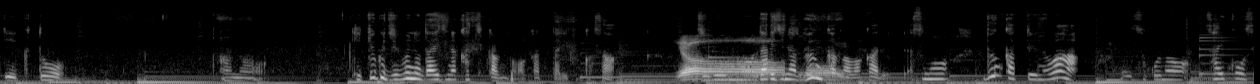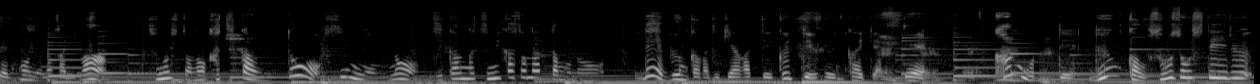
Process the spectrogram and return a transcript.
っていくとあの結局自分の大事な価値観が分かったりとかさ自分の大事な文化が分かる。その文化っていうのはえーそこの再構成の本の中にはその人の価値観と信念の時間が積み重なったもので文化が出来上がっていくっていう風に書いてあって看護って文化を想像している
